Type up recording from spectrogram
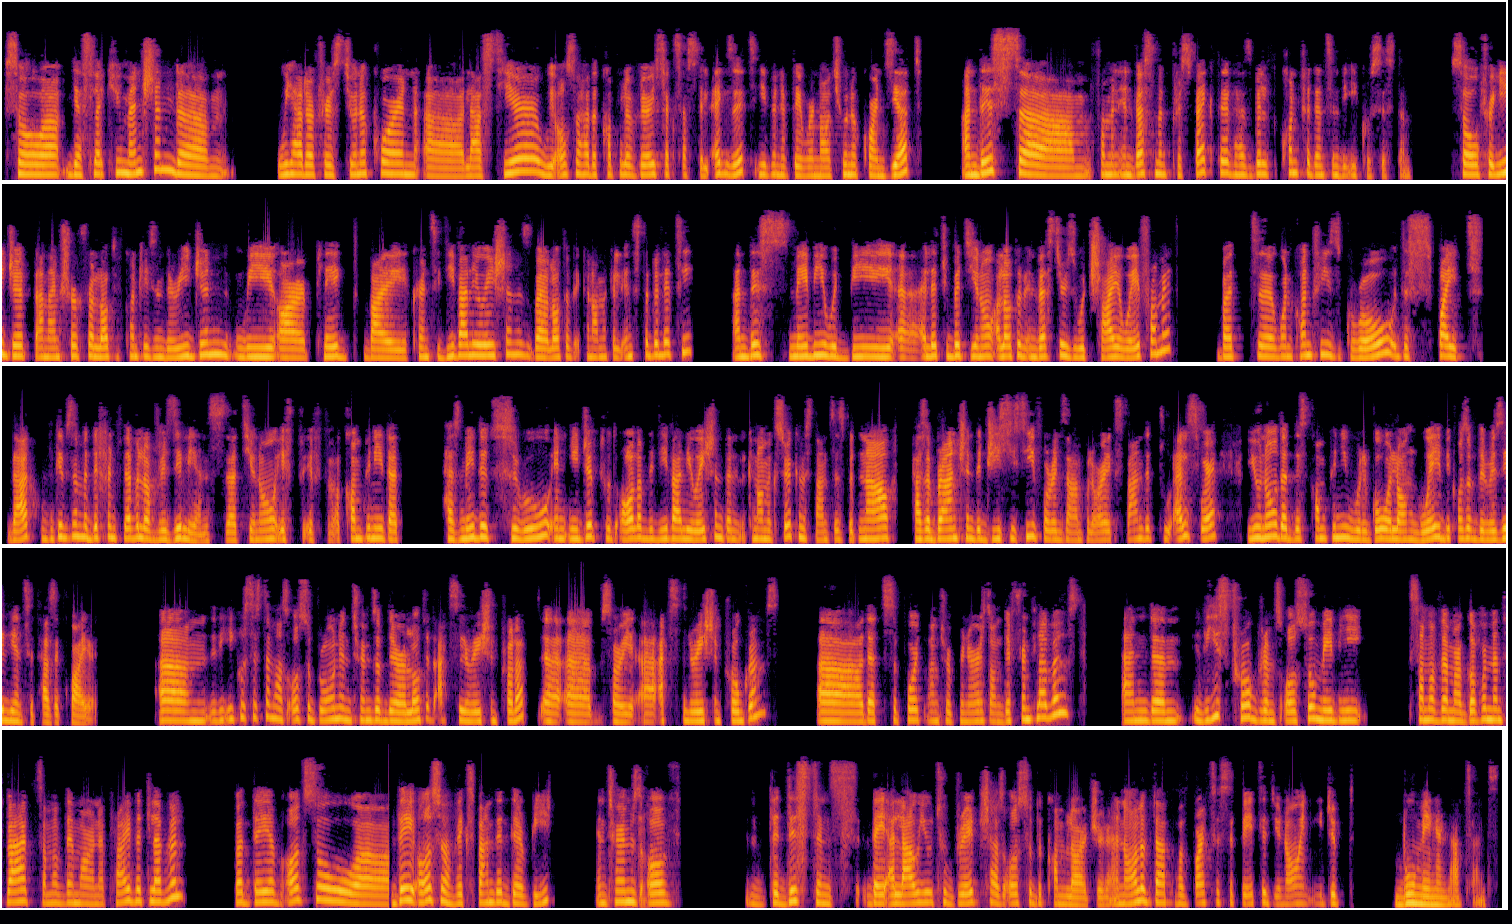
So, uh, yes, like you mentioned, um, we had our first unicorn uh, last year. We also had a couple of very successful exits, even if they were not unicorns yet. And this, um, from an investment perspective, has built confidence in the ecosystem. So for Egypt, and I'm sure for a lot of countries in the region, we are plagued by currency devaluations, by a lot of economical instability. And this maybe would be a, little bit, you know, a lot of investors would shy away from it. But uh, when countries grow, despite that, it gives them a different level of resilience that, you know, if, if a company that has made it through in Egypt with all of the devaluations and economic circumstances, but now has a branch in the GCC, for example, or expanded to elsewhere, you know that this company will go a long way because of the resilience it has acquired. Um, the ecosystem has also grown in terms of there are a lot of acceleration product, uh, uh, sorry, uh, acceleration programs uh, that support entrepreneurs on different levels. And um, these programs also maybe some of them are government backed, some of them are on a private level, but they have also uh, they also have expanded their reach in terms of the distance they allow you to bridge has also become larger, and all of that has participated, you know, in Egypt booming in that sense.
